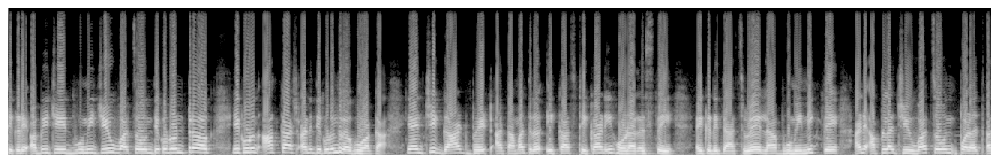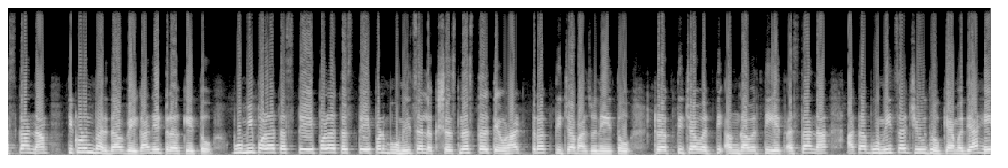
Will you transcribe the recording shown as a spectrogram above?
तिकडे अभिजित भूमी जीव वाचवून तिकडून ट्रक इकडून आकाश आणि तिकडून रघु काका. यांची गाठ भेट आता मात्र एकाच ठिकाणी होणार असते. इकडे त्याच वेळेला भूमी निघते आणि आपला जीव वाचवून पळत असताना तिकडून भरधाव वेगाने ट्रक येतो. भूमी पळत असते पळत असते पण भूमीचं लक्षच नसतं तेवढा ट्रक तिच्या बाजूने येतो. ट्रक तिच्यावरती अंगावरती येत असताना आता भूमीचा जीव धोक्यामध्ये आहे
